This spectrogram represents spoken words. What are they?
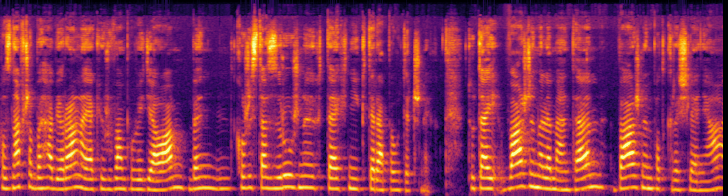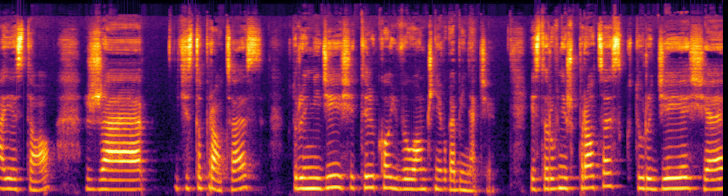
poznawczo-behawioralna, jak już Wam powiedziałam, korzysta z różnych technik terapeutycznych. Tutaj ważnym elementem, ważnym podkreślenia jest to, że jest to proces, który nie dzieje się tylko i wyłącznie w gabinecie. Jest to również proces, który dzieje się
